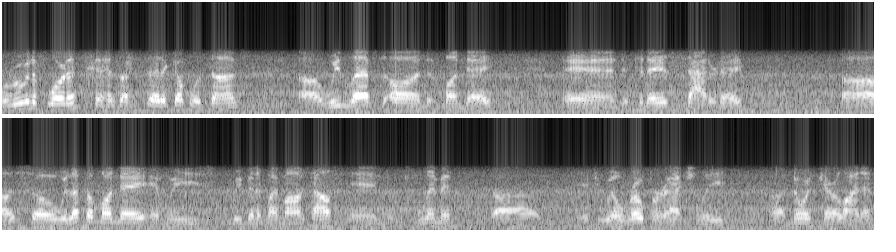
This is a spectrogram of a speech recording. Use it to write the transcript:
we're moving to Florida, as I said a couple of times. Uh, we left on Monday, and today is Saturday. Uh, so we left on Monday, and we we've been at my mom's house in Plymouth, uh, if you will, Roper actually, uh, North Carolina.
